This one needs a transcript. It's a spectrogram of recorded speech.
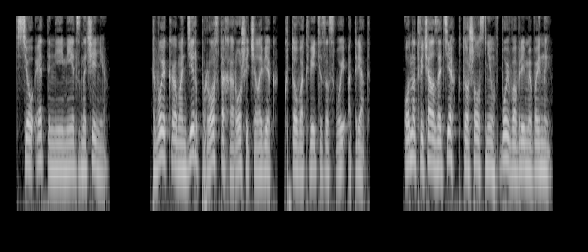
Все это не имеет значения. Твой командир просто хороший человек, кто в ответе за свой отряд. Он отвечал за тех, кто шел с ним в бой во время войны.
